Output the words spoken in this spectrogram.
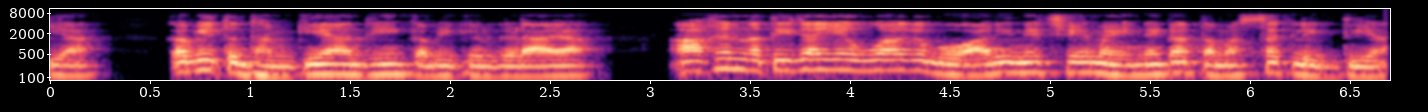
کیا۔ کبھی تو دھمکیاں دیں، کبھی گڑ گڑایا آخر نتیجہ یہ ہوا کہ بواری نے چھ مہینے کا تمسک لکھ دیا۔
